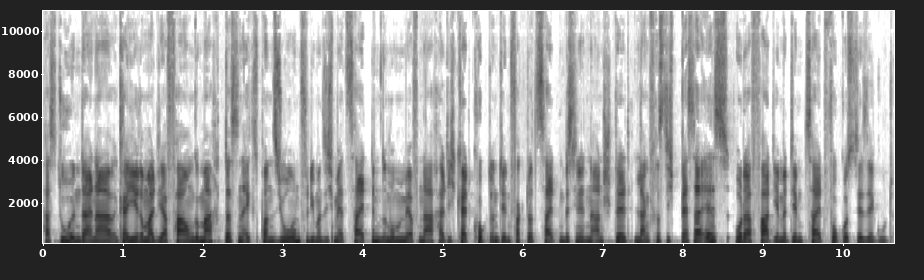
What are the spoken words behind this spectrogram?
hast du in deiner Karriere mal die Erfahrung gemacht, dass eine Expansion, für die man sich mehr Zeit nimmt und wo man mehr auf Nachhaltigkeit guckt und den Faktor Zeit ein bisschen hinten anstellt, langfristig besser ist oder fahrt ihr mit dem Zeitfokus sehr, sehr gut?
